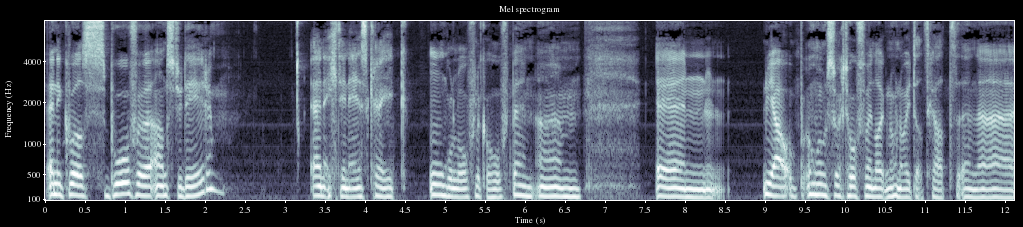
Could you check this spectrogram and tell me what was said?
En ik was boven aan het studeren. En echt ineens kreeg ik ongelooflijke hoofdpijn. Ehm, en ja, op een soort hoofdpijn dat ik nog nooit had gehad. En eh,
